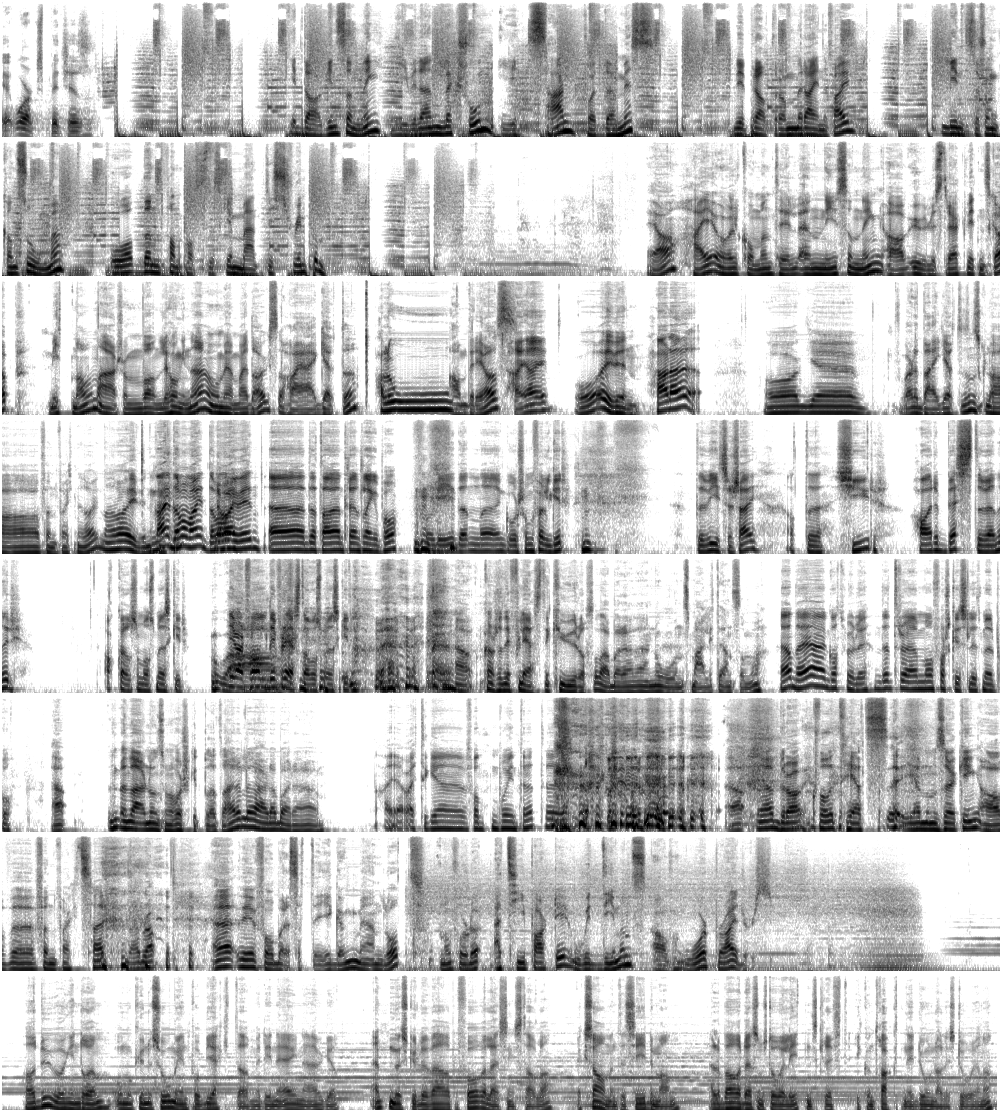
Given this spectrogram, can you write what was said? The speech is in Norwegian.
it works, bitches. I dagens sending gir vi deg en leksjon i Cern for dummies. Vi prater om regnefeil, linser som kan zoome, og den fantastiske mantis-shrimpen. Ja, hei og velkommen til en ny sending av Uillustrert vitenskap. Mitt navn er som vanlig Hogne, og med meg i dag så har jeg Gaute. Hallo. Andreas. Hei, hei. Og Øyvind. Hallo! Og eh, var det deg, Gaute, som skulle ha fun facten i dag? Nei, det var Øyvind. Nei, det var meg. Det var Øyvind. Uh, dette har jeg trent lenge på, fordi den uh, går som følger. Det viser seg at uh, kyr har bestevenner. Akkurat som oss mennesker. I hvert fall de fleste av oss mennesker. Ja, kanskje de fleste kuer også, bare det er noen som er litt ensomme. Ja, Det er godt mulig. Det tror jeg må forskes litt mer på. Ja. Men er det noen som har forsket på dette her, eller er det bare Nei, Jeg veit ikke. Jeg fant den på internett. Ja, Det er bra kvalitetsgjennomsøking av eh, fun facts her. Det er bra. Eh, vi får bare sette i gang med en låt. Nå får du A Tea Party With Demons av Warp Riders. Har du òg en drøm om å kunne zoome inn på objekter med dine egne øyne? Enten det skulle være på forelesningstavla, eksamen til sidemannen, eller bare det som står i liten skrift i kontrakten i Donald-historiene?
